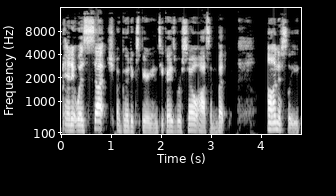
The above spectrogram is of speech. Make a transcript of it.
And it was such a good experience. You guys were so awesome. But honestly,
